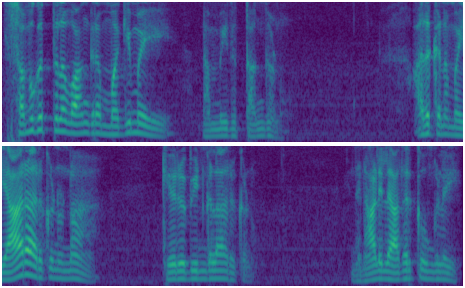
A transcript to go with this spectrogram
சமூகத்தில் வாங்குகிற மகிமை நம் மீது தங்கணும். அதுக்கு நம்ம யாராக இருக்கணும்னா கேருபீன்களாக இருக்கணும். இந்த நாளில் அதற்கு உங்களை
